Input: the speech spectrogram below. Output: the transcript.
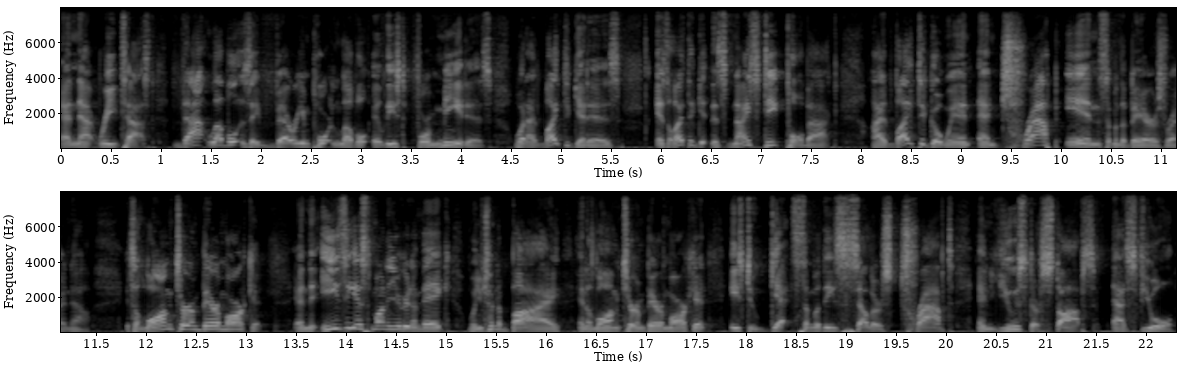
and that retest. That level is a very important level, at least for me it is. What I'd like to get is, is I'd like to get this nice deep pullback. I'd like to go in and trap in some of the bears right now. It's a long-term bear market. And the easiest money you're going to make when you're trying to buy in a long-term bear market is to get some of these sellers trapped and use their stops as fuel.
